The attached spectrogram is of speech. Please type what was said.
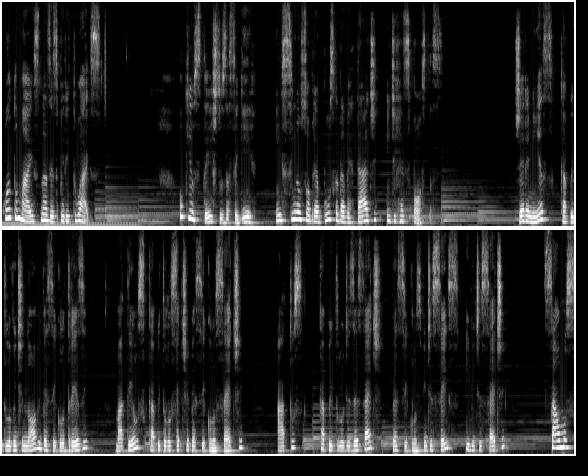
quanto mais nas espirituais. O que os textos a seguir ensinam sobre a busca da verdade e de respostas. Jeremias, capítulo 29, versículo 13, Mateus, capítulo 7, versículo 7, Atos, capítulo 17, versículos 26 e 27, Salmos,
